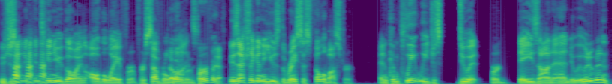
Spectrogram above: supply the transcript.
He was just going to continue going all the way for, for several that months. Would have been perfect. He was actually going to use the racist filibuster and completely just do it for days on end. It, it would have been.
